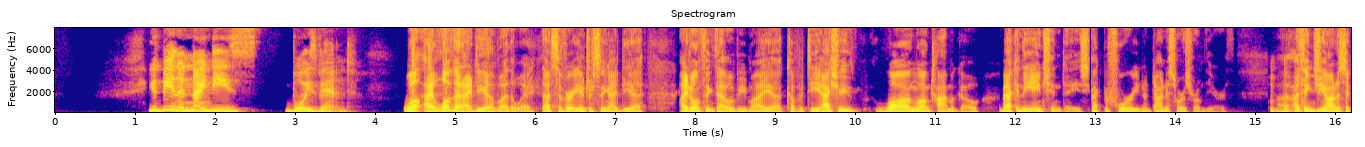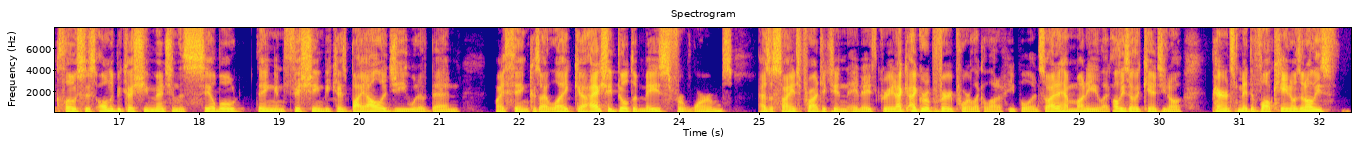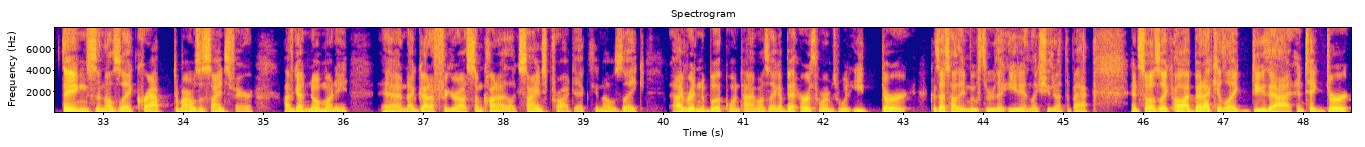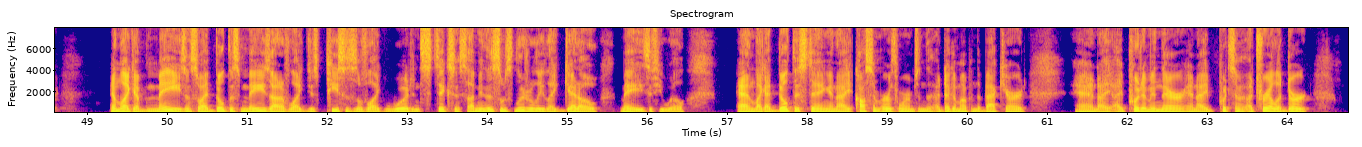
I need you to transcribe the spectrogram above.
you'd be in a 90s boys band. Well, I love that idea, by the way. That's a very interesting idea. I don't think that would be my uh, cup of tea. Actually, long, long time ago, back in the ancient days, back before you know dinosaurs roamed the earth, uh, I think Gianna's the closest, only because she mentioned the sailboat thing and fishing. Because biology would have been my thing. Because I like, uh, I actually built a maze for worms as a science project in, in eighth grade. I, I grew up very poor, like a lot of people, and so I didn't have money like all these other kids. You know, parents made the volcanoes and all these things, and I was like, crap, tomorrow's a science fair. I've got no money, and I've got to figure out some kind of like science project. And I was like, I read in a book one time, I was like, I bet earthworms would eat dirt because that's how they move through. They eat it and like shoot it out the back. And so I was like, oh, I bet I could like do that and take dirt and like a maze. And so I built this maze out of like just pieces of like wood and sticks and stuff. I mean, this was literally like ghetto maze, if you will. And like I built this thing and I caught some earthworms and I dug them up in the backyard and I, I put them in there and I put some a trail of dirt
